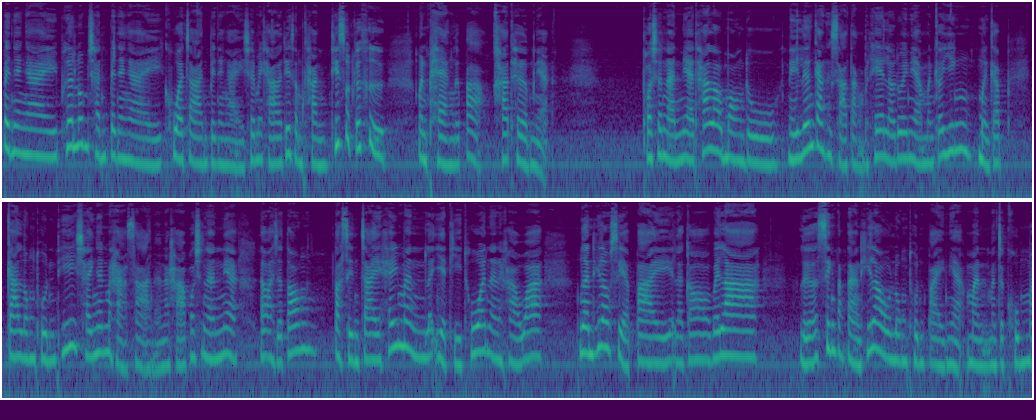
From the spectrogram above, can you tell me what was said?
เป็นยังไง เพื่อนร่วมชั้นเป็นยังไง ครูอาจารย์เป็นยังไงใช่ไหมคะ และที่สำคัญที่สุดก็คือมันแพงหรือเปล่าค่าเทอมเนี่ยเพราะฉะนั้นเนี่ยถ้าเรามองดูในเรื่องการศึกษาต่างประเทศแล้วด้วยเนี่ยมันก็ยิ่งเหมือนกับการลงทุนที่ใช้เงินมหาศาลนะคะ เพราะฉะนั้นเนี่ยเราอาจจะต้องตัดสินใจให้มันละเอียดถี่ถ้วนนะคะว่าเงินที่เราเสียไปแล้วก็เวลา หรือสิ่งต่างๆที่เราลงทุนไปเนี่ยมันมันจะคุ้มไหม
